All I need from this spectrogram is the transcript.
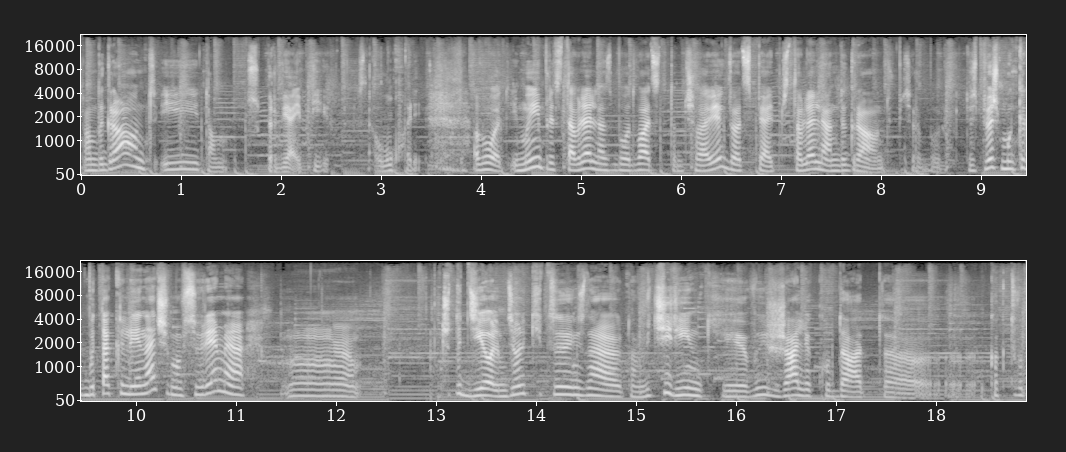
Underground и там супер VIP, лухари. Вот. И мы представляли, нас было 20 там, человек, 25, представляли Underground в Петербурге. То есть, понимаешь, мы как бы так или иначе, мы все время что-то делали, мы делали какие-то, не знаю, там, вечеринки, выезжали куда-то, э, как-то вот...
